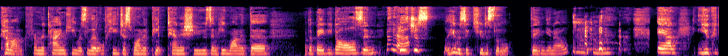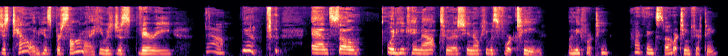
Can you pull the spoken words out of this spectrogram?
come on, from the time he was little, he just wanted pink tennis shoes, and he wanted the the baby dolls, and yeah. he's just he was the cutest little thing, you know. Mm-hmm. and you could just tell in his persona, he was just very, yeah, yeah. and so when he came out to us, you know, he was 14. Wasn't he 14? I think so. 14, 15.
